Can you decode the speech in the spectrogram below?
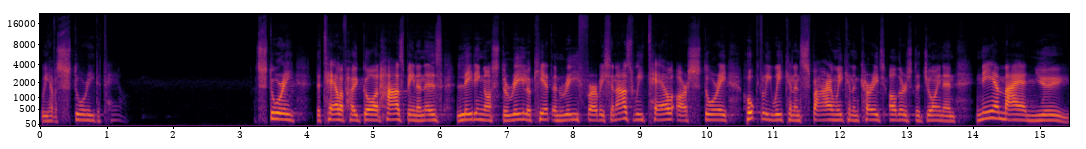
we have a story to tell story the tale of how God has been and is leading us to relocate and refurbish. And as we tell our story, hopefully we can inspire and we can encourage others to join in. Nehemiah knew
